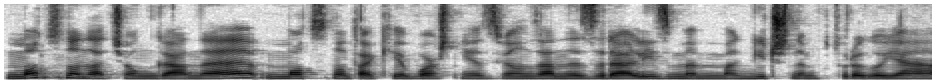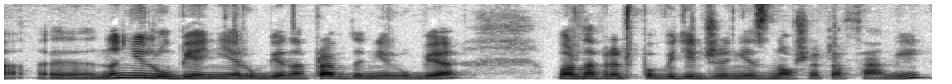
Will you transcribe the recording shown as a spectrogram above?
mocno naciągane, mocno takie właśnie związane z realizmem magicznym, którego ja e, no, nie lubię, nie lubię, naprawdę nie lubię można wręcz powiedzieć, że nie znoszę czasami.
